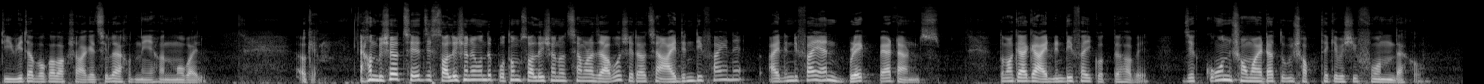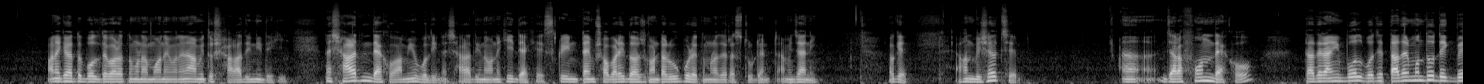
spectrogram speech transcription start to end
টিভিটা বোকা বাক্স আগে ছিল, এখন নেই, এখন মোবাইল ওকে এখন বিষয় হচ্ছে যে সলিউশনের মধ্যে প্রথম সলিউশন হচ্ছে আমরা যাব, সেটা হচ্ছে identify identify and break patterns তোমাকে আগে আইডেন্টিফাই করতে হবে। যে কোন সময়টা তুমি সব থেকে বেশি ফোন দেখো? অনেকে হয়তো বলতে পারো তোমরা মনে মনে, আমি তো সারাদিনই দেখি। না, সারাদিন দেখো, আমিও বলি না, সারাদিন অনেকেই দেখে। স্ক্রিন টাইম সবারই দশ ঘণ্টার উপরে, তোমরা যারা স্টুডেন্ট, আমি জানি। ওকে, এখন বিষয় হচ্ছে যারা ফোন দেখো, তাদের আমি বলব যে তাদের মধ্যেও দেখবে,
